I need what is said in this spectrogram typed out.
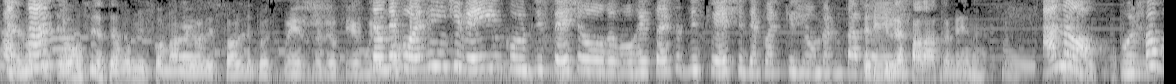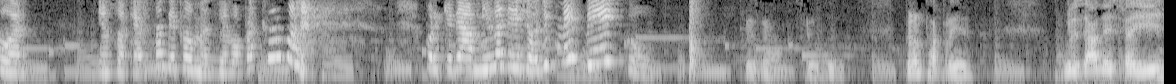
Ah, eu, não sei, eu não sei, até vou me informar melhor da história depois com ele pra ver o que guria Então depois a gente vem com o desfecho, o, o restante do desfecho depois que o João perguntar Se pra ele ele. quiser falar também, né? Ah não, por favor. Eu só quero saber pelo menos se levou pra cama, né? Porque a mina deixou de comer bacon. Pois é, não sei, devo perguntar pra ele. Gurizada, é isso aí.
